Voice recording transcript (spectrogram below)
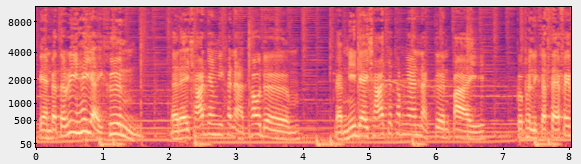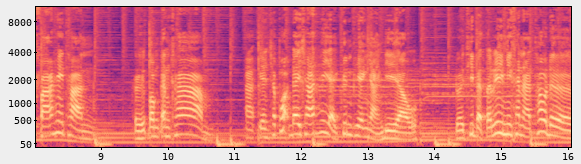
เปลี่ยนแบตเตอรี่ให้ใหญ่ขึ้นแต่ไดชาร์จยังมีขนาดเท่าเดิม แบบนี้ไดชาร์จจะทำงานหนักเกินไป เพื่อผลิตกระแสไฟฟ้าให้ทัน หรือตรงกันข้ามอาจเปลี่ยนเฉพาะไดชาร์จให้ใหญ่ขึ้นเพียงอย่างเดียว โดยที่แบตเตอรี่มีขนาดเท่าเดิม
